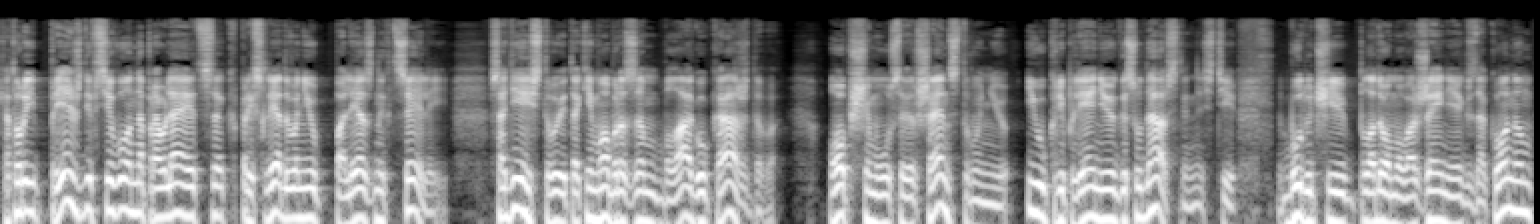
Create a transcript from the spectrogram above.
который прежде всего направляется к преследованию полезных целей, содействуя таким образом благу каждого, общему усовершенствованию и укреплению государственности, будучи плодом уважения к законам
